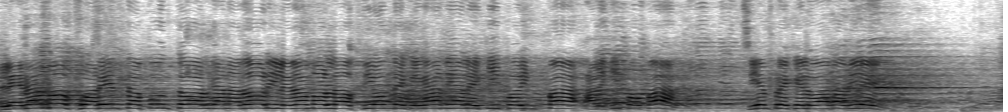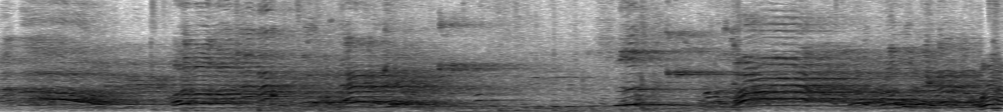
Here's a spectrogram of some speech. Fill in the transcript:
Le damos 40 puntos al ganador y le damos la opción de que gane al equipo impar, al equipo par, siempre que lo haga bien. Bueno,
